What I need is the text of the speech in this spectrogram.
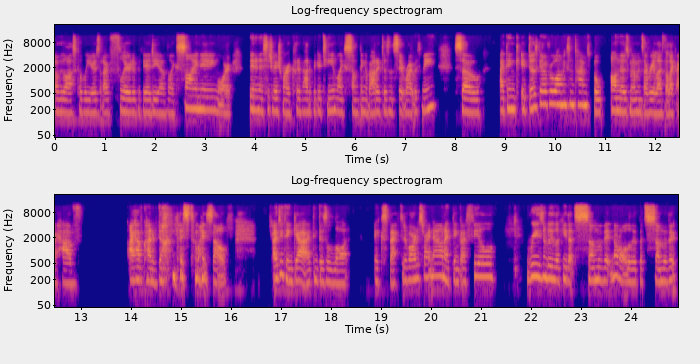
over the last couple of years that i've flirted with the idea of like signing or been in a situation where i could have had a bigger team like something about it doesn't sit right with me. So i think it does get overwhelming sometimes but on those moments i realize that like i have i have kind of done this to myself I do think, yeah, I think there's a lot expected of artists right now. And I think I feel reasonably lucky that some of it, not all of it, but some of it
